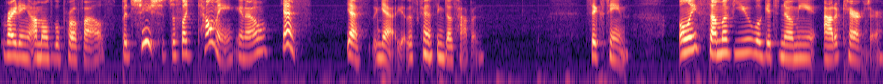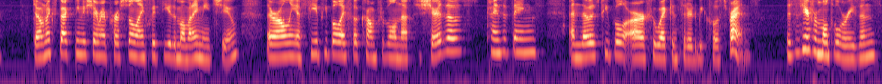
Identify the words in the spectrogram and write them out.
writing on multiple profiles, but sheesh, just like tell me, you know? Yes, yes, yeah, yeah this kind of thing does happen. 16. Only some of you will get to know me out of character. Don't expect me to share my personal life with you the moment I meet you. There are only a few people I feel comfortable enough to share those kinds of things, and those people are who I consider to be close friends. This is here for multiple reasons.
